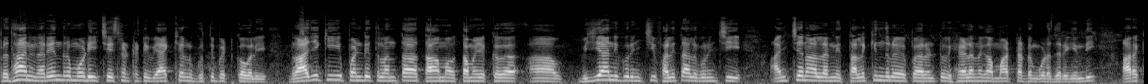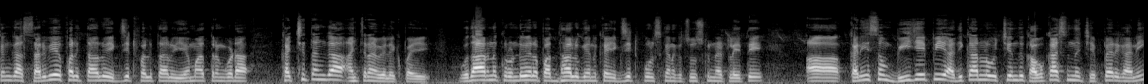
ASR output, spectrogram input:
ప్రధాని నరేంద్ర మోడీ చేసినటువంటి వ్యాఖ్యలను గుర్తుపెట్టుకోవాలి. రాజకీయ పండితులంతా తామ తమ యొక్క విజయాన్ని గురించి ఫలితాల గురించి అంచనాలన్నీ తలకిందులు వేపాలంటూ హేళనగా మాట్లాడడం కూడా జరిగింది. ఆ రకంగా సర్వే ఫలితాలు ఎగ్జిట్ ఫలితాలు ఏమాత్రం కూడా ఖచ్చితంగా అంచనా వేయలేకపోయాయి. ఉదాహరణకు రెండు వేల పద్నాలుగు కనుక ఎగ్జిట్ పోల్స్ కనుక చూసుకున్నట్లయితే కనీసం బీజేపీ అధికారంలో వచ్చేందుకు అవకాశం ఉందని చెప్పారు కానీ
